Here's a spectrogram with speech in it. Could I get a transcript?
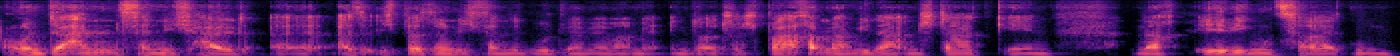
Und dann fände ich halt, äh, also ich persönlich fände gut, wenn wir mal in deutscher Sprache mal wieder an den Start gehen, nach ewigen Zeiten.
